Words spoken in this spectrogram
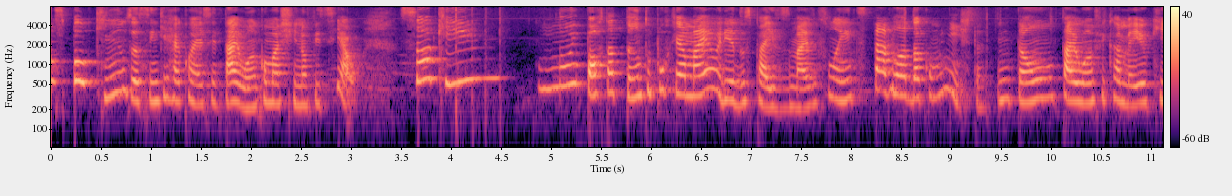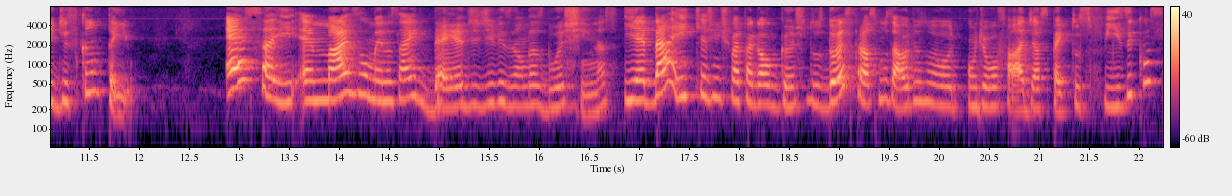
uns pouquinhos assim que reconhecem Taiwan como a China oficial. Só que não importa tanto porque a maioria dos países mais influentes está do lado da comunista. Então Taiwan fica meio que de escanteio. Essa aí é mais ou menos a ideia de divisão das duas Chinas, e é daí que a gente vai pegar o gancho dos dois próximos áudios, onde eu vou falar de aspectos físicos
